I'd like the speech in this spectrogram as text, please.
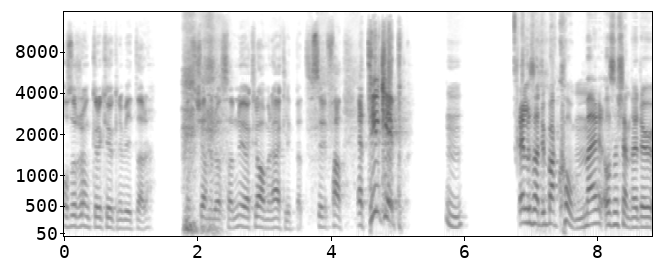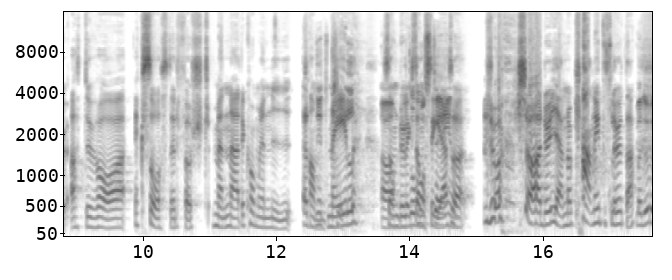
och så runkar du kuken i bitar. Och så känner du att så här, nu är jag klar med det här klippet. Så det fan, ett till klipp! Mm. Eller så att du bara kommer och så känner du att du var exhausted först, men när det kommer en ny Ett thumbnail. Ja, som du liksom ser in. så då kör du igen och kan inte sluta. Men då,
